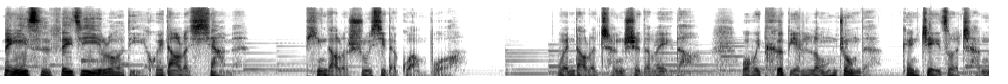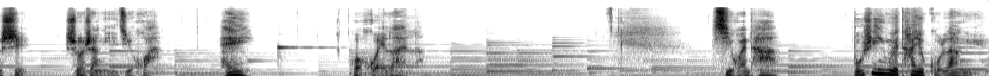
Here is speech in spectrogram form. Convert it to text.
每一次飞机一落地，回到了厦门，听到了熟悉的广播，闻到了城市的味道，我会特别隆重的跟这座城市说上一句话：“嘿。”我回来了。喜欢它，不是因为它有鼓浪屿，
